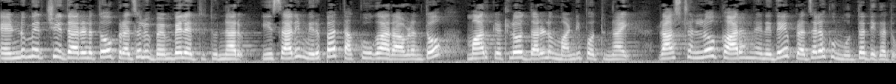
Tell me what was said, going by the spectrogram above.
ఎండుమిర్చి ధరలతో ప్రజలు బెంబేలెత్తుతున్నారు. ఈసారి మిరప తక్కువగా రావడంతో మార్కెట్లో ధరలు మండిపోతున్నాయి. రాష్ట్రంలో కారం లేనిదే ప్రజలకు ముద్ద దిగదు.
